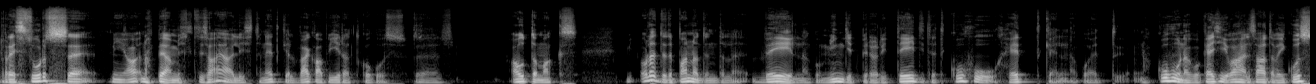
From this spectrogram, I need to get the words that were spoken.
ressursse, nii noh, peamiselt siis ajalist, on hetkel väga piiratud kogus, äh, automaks, olete te pannud endale veel nagu mingid prioriteedid, et kuhu hetkel nagu, et noh, kuhu nagu käsi vahele saada või kus,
